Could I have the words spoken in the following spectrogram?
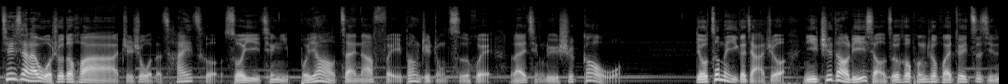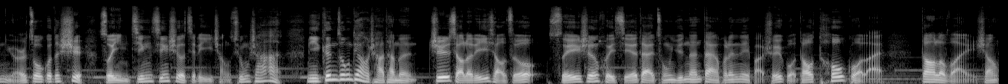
接下来我说的话只是我的猜测，所以请你不要再拿诽谤这种词汇来请律师告我。有这么一个假设：你知道李小泽和彭成怀对自己的女儿做过的事，所以你精心设计了一场凶杀案。你跟踪调查他们，知晓了李小泽随身会携带从云南带回来的那把水果刀偷过来，到了晚上。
